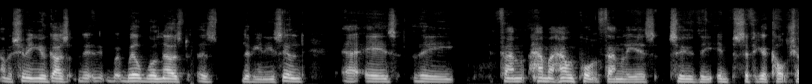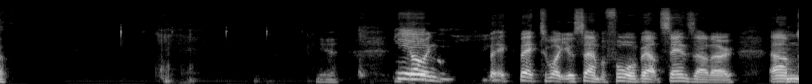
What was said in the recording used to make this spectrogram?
I'm assuming you guys will, will know as, as living in New Zealand uh, is the fam- how, how important family is to the in Pacifica culture. Yeah. yeah. Going back back to what you were saying before about SANZAAR, though. Um,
